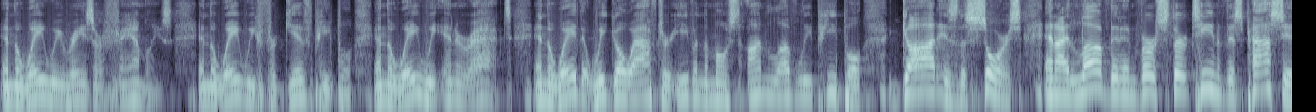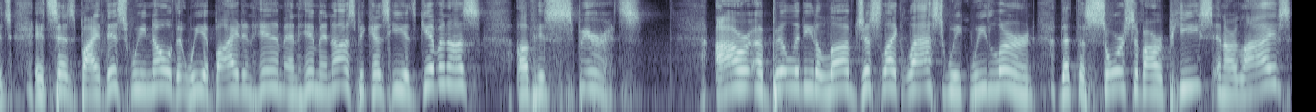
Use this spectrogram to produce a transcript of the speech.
and the way we raise our families, and the way we forgive people, and the way we interact, and the way that we go after even the most unlovely people. God is the source. And I love that in verse 13 of this passage, it says, By this we know that we abide in Him and Him in us because He has given us of His spirits. Our ability to love, just like last week, we learned that the source of our peace in our lives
